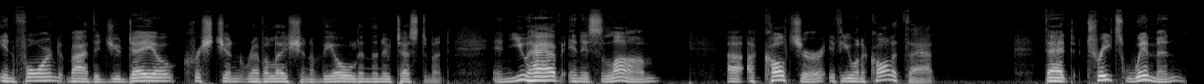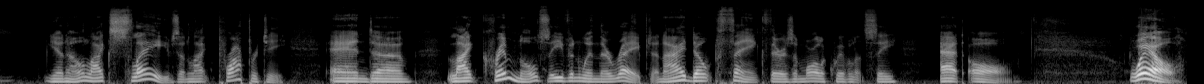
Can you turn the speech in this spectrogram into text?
informed by the Judeo Christian revelation of the Old and the New Testament. And you have in Islam uh, a culture, if you want to call it that, that treats women, you know, like slaves and like property and uh, like criminals even when they're raped. And I don't think there is a moral equivalency at all. Well,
